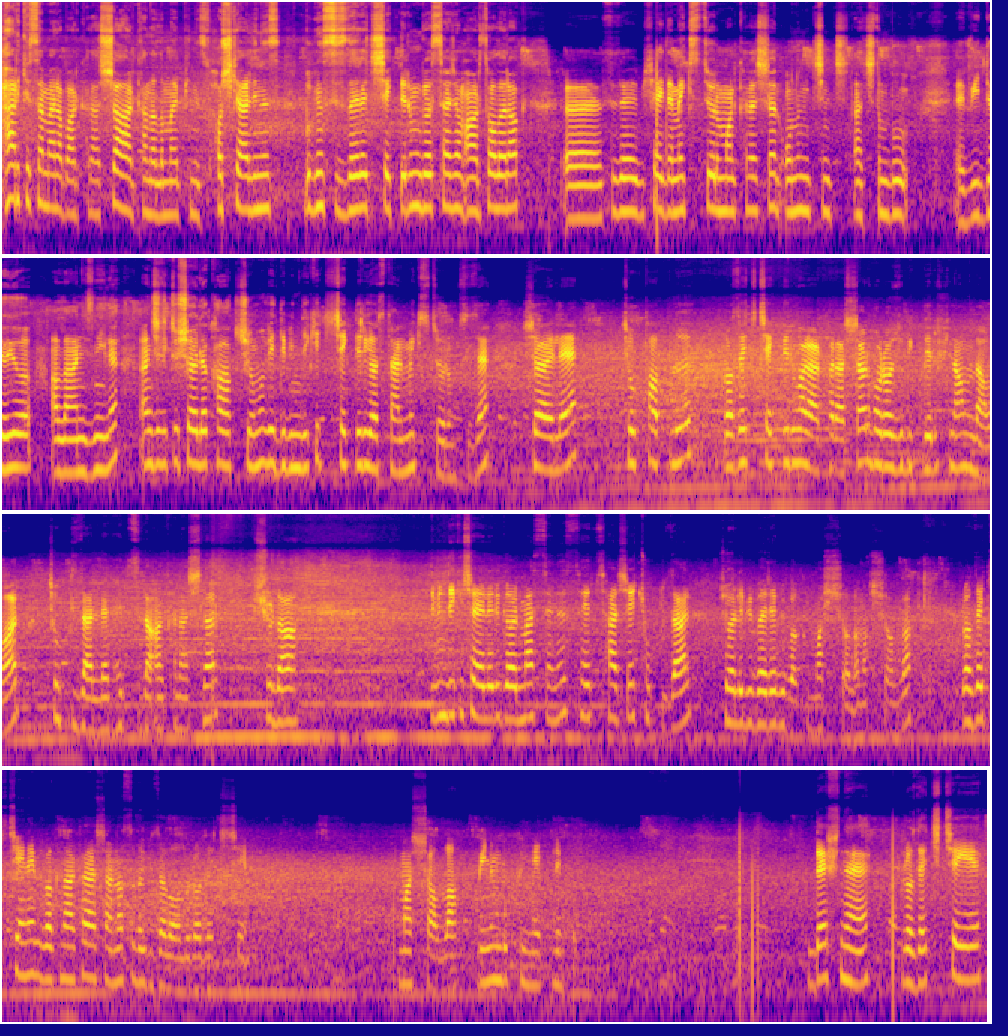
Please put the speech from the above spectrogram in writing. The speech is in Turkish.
Herkese merhaba arkadaşlar. Kanalıma hepiniz hoş geldiniz. Bugün sizlere çiçeklerimi göstereceğim. Artı olarak e, size bir şey demek istiyorum arkadaşlar. Onun için açtım bu e, videoyu Allah'ın izniyle. Öncelikle şöyle kalkçığımı ve dibindeki çiçekleri göstermek istiyorum size. Şöyle çok tatlı rozet çiçekleri var arkadaşlar. Horozibikleri falan da var. Çok güzeller hepsi de arkadaşlar. Şurada dibindeki şeyleri görmezseniz hepsi her şey çok güzel. Şöyle bibere bir bakın maşallah maşallah. Rozet çiçeğine bir bakın arkadaşlar nasıl da güzel oldu rozet çiçeğim. Maşallah benim bu kıymetli defne rozet çiçeği.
